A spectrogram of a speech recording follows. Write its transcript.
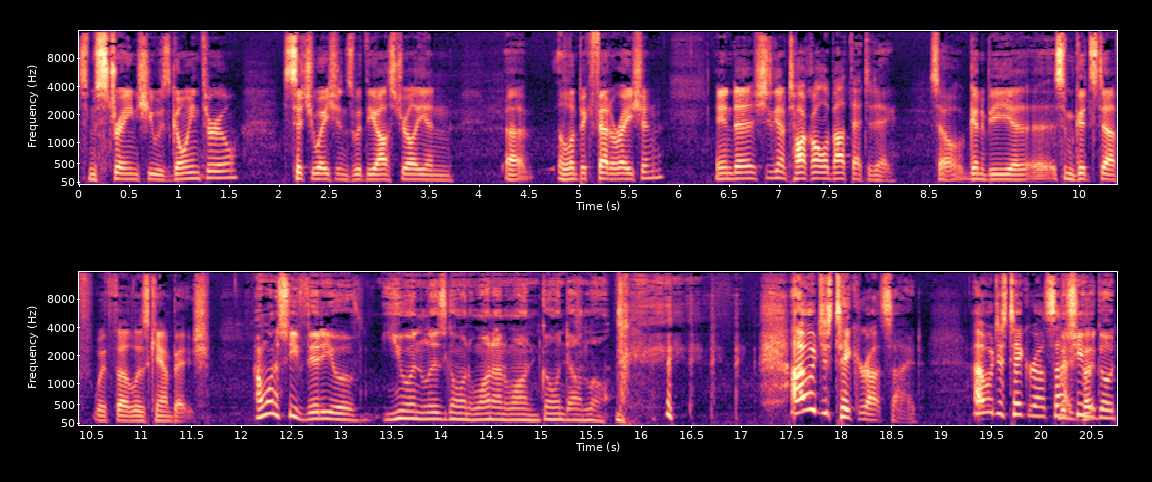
some strain she was going through, situations with the Australian uh, Olympic Federation, and uh, she's going to talk all about that today. So, going to be uh, some good stuff with uh, Liz Cambage. I want to see video of you and Liz going one on one, going down low. I would just take her outside. I would just take her outside. But she would go.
